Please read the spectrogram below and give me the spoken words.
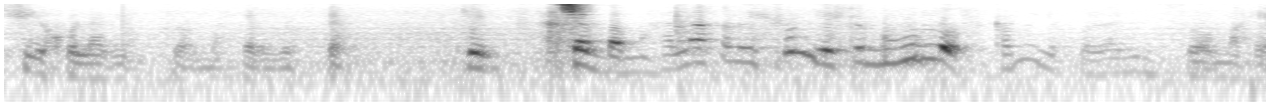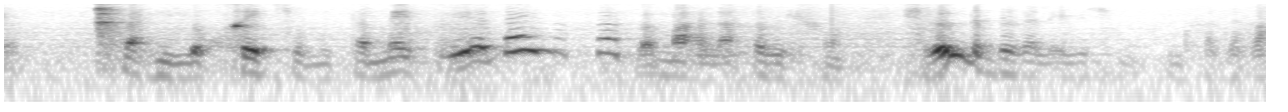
שהיא יכולה לנסוע מהר יותר. כן? עכשיו במהלך הראשון יש לה גבולות, כמה היא יכולה לנסוע מהר. ואני לוחץ ומתאמץ, והיא עדיין נוסעת במהלך הראשון. שלא לדבר על אלה שנוסעים חזרה.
